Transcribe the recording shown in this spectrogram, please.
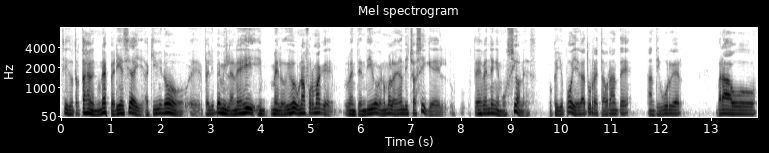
Sí, tú tratas de vender una experiencia y aquí vino eh, Felipe Milanés y, me lo dijo de una forma que lo entendí, que no me lo habían dicho así, que ustedes venden emociones. Porque yo puedo llegar a tu restaurante, antiburger, bravo,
